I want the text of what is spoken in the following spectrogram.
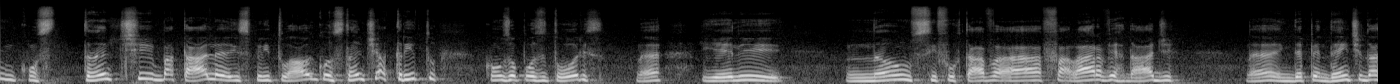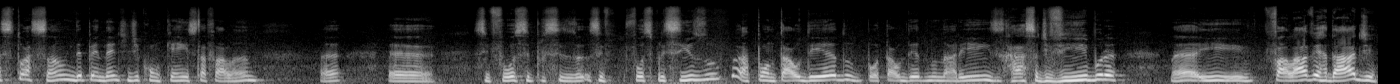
em constante batalha espiritual, em constante atrito com os opositores, né? E ele não se furtava a falar a verdade, né? independente da situação, independente de com quem está falando. Né? É, se fosse preciso, se fosse preciso apontar o dedo, botar o dedo no nariz, raça de víbora, né, e falar a verdade,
